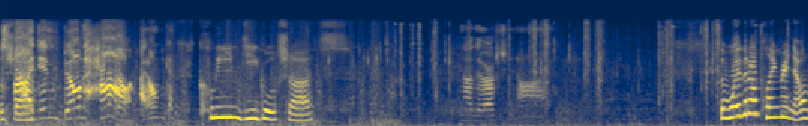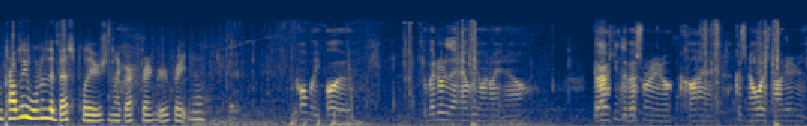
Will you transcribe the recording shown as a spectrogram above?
That's the deagle one spot I didn't build. How? I don't get. Clean deagle shots. No, they're actually not. The way that I'm playing right now, I'm probably one of the best players in like our friend group right now. Probably are. You're better than everyone right now. You're actually the best one in your clan, because Noah's not in it.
